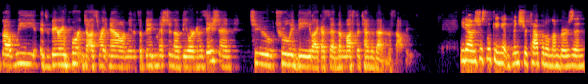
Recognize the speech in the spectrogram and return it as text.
but we it's very important to us right now i mean it's a big mission of the organization to truly be like i said the must attend event in the southeast. You know i was just looking at venture capital numbers and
